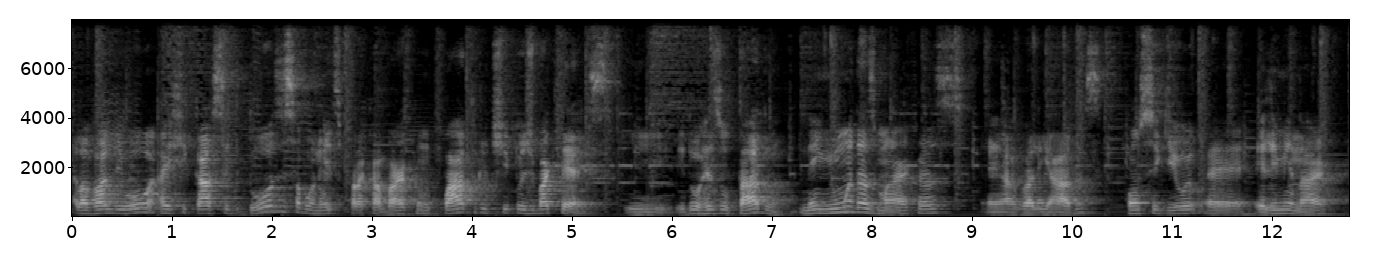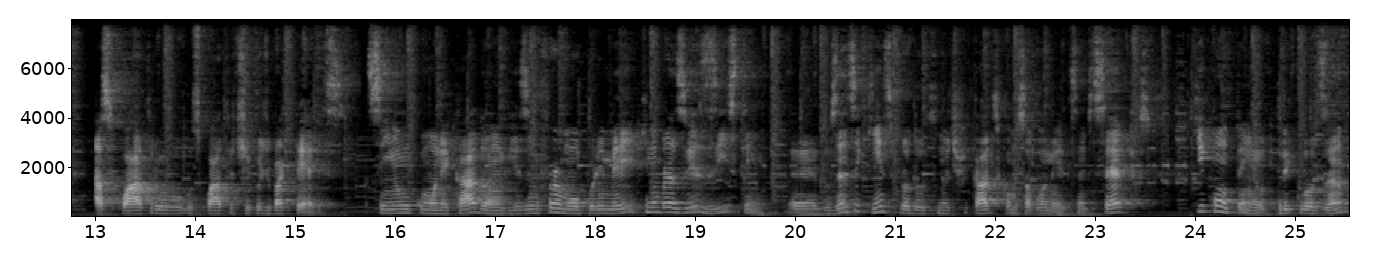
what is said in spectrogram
ela avaliou a eficácia de 12 sabonetes para acabar com quatro tipos de bactérias e, e do resultado nenhuma das marcas é, avaliadas conseguiu é, eliminar as quatro, os quatro tipos de bactérias. Sim, um comunicado, a Anvisa informou por e-mail que no Brasil existem é, 215 produtos notificados como sabonetes antissépticos que contêm o triclosan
